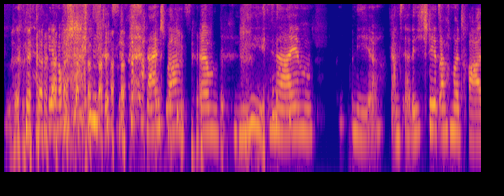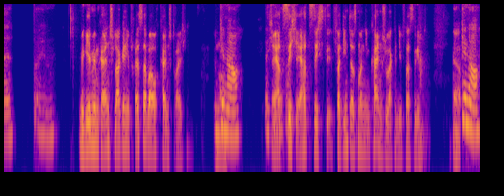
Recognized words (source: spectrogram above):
Eher noch ein Schlag in die Fresse. Nein, Spaß. Ähm, nee. Nein. Nee, ganz ehrlich. Ich stehe jetzt einfach neutral dahin. Wir geben ihm keinen Schlag in die Fresse, aber auch keinen Streichel. Genau. genau. Er hat, sich, er hat sich verdient, dass man ihm keinen Schlag in die Fresse gibt. Ja. Genau.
